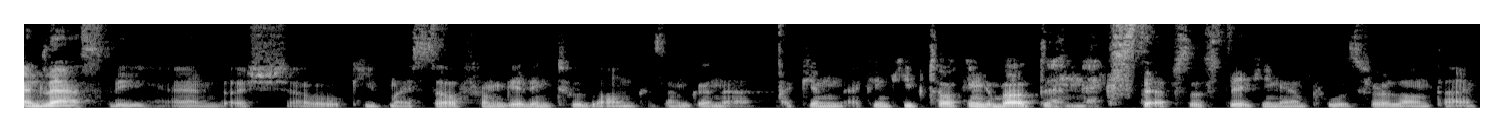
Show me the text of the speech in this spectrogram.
and lastly, and I shall keep myself from getting too long because I'm gonna, I can, I can keep talking about the next steps of staking and pools for a long time.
